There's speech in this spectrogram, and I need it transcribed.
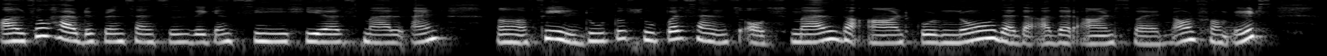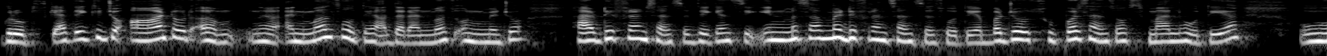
also have different senses. They can see hear smell and uh, feel. Due to super sense of smell the ant could know that the other ants not from its groups कहते हैं कि जो आंट और एनिमल्स um, होते हैं अदर एनिमल्स उनमें जो have different senses they can see इनमें सब में डिफरेंट सेंसेस होती है बट जो सुपर सेंस ऑफ़ स्मेल होती है वो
